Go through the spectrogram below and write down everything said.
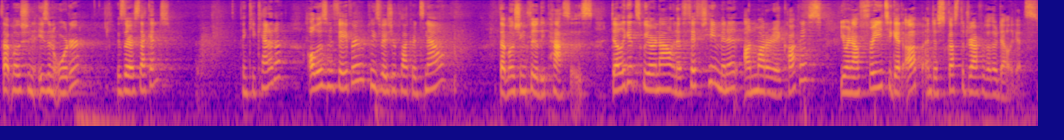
That motion is in order. Is there a second? Thank you, Canada. All those in favor, please raise your placards now. That motion clearly passes. Delegates, we are now in a 15 minute unmoderated caucus. You are now free to get up and discuss the draft with other delegates.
